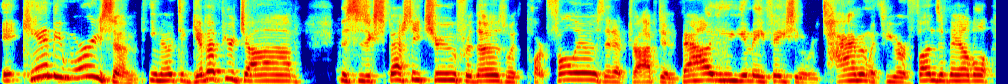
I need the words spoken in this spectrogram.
it can be worrisome, you know, to give up your job. This is especially true for those with portfolios that have dropped in value. You may facing retirement with fewer funds available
